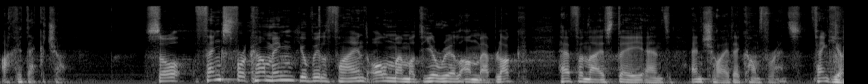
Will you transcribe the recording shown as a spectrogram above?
architecture. So thanks for coming. You will find all my material on my blog. Have a nice day and enjoy the conference. Thank you.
